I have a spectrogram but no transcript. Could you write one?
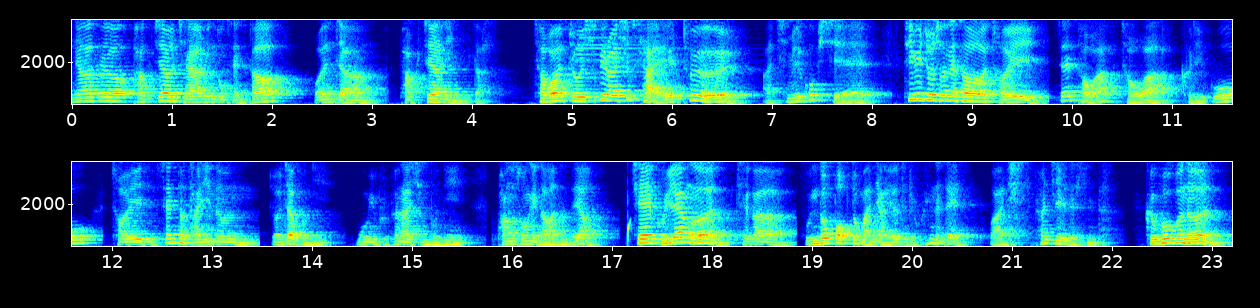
안녕하세요. 박재현 재활운동센터 원장 박재현입니다. 저번 주 11월 14일 토요일 아침 7시에 TV조선에서 저희 센터와 저와 그리고 저희 센터 다니는 여자분이 몸이 불편하신 분이 방송에 나왔는데요. 제 분량은 제가 운동법도 많이 알려드리고 했는데 많이 편집이 됐습니다. 그 부분은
